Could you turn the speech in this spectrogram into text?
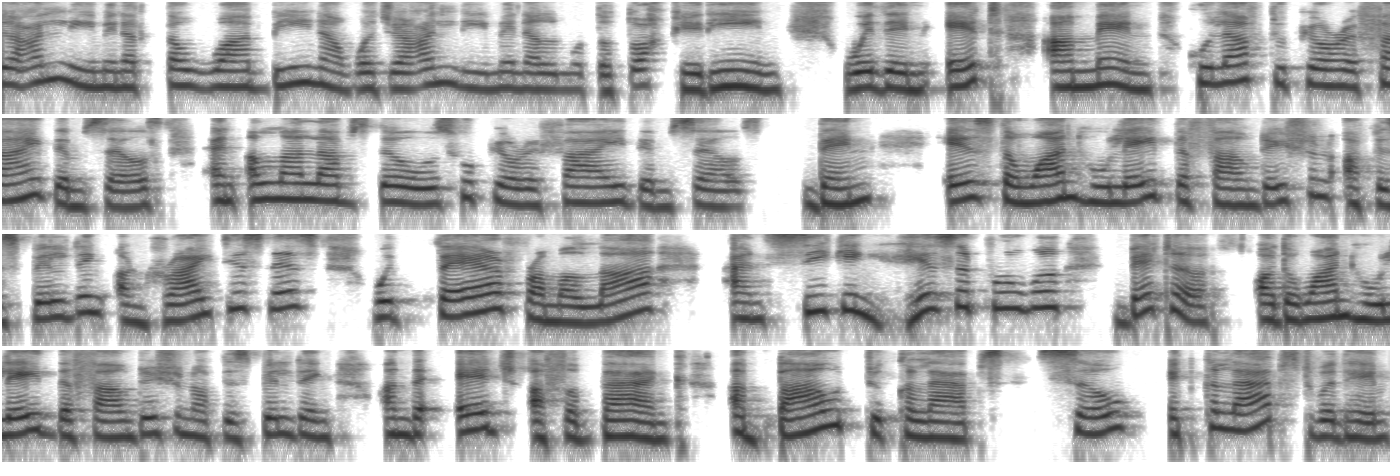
ja'alni min at-tawwabina wa ja'alni min al-mutatahhirin. Within it are men who love to purify themselves and Allah loves those who purify themselves. Then is the one who laid the foundation of his building on righteousness with fear from Allah and seeking his approval. Better or the one who laid the foundation of his building on the edge of a bank about to collapse. So it collapsed with him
